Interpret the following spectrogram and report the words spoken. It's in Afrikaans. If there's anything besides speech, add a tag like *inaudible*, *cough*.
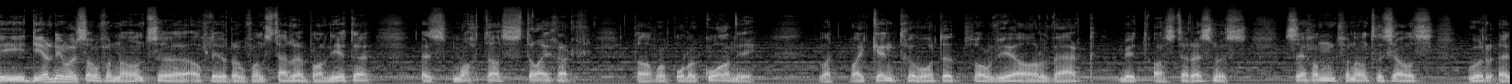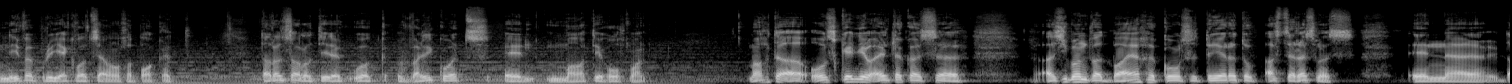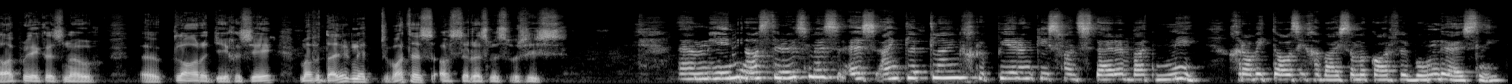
Die deelnemers aan vanaand se aflewering van Sterre Planete is Magda Streiger, daar van Polokwane, wat baie bekend geword het vanweë haar werk met asterismes. Sy gaan vanaand gesels oor 'n nuwe projek wat sy aangepak het. Daar is dan natuurlik ook Willie Koorts en Mati Hofman. Magda, ons ken jou eintlik as 'n uh, as iemand wat baie gekonsentreer het op asterismes en uh daai projek is nou uh, klaar het jy gesê, maar verduidelik net wat is asterismes presies? Ehm um, heliasterismes is eintlik klein groeperingkies van sterre wat nie gravitasiegewys aan mekaar verbonde is nie.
